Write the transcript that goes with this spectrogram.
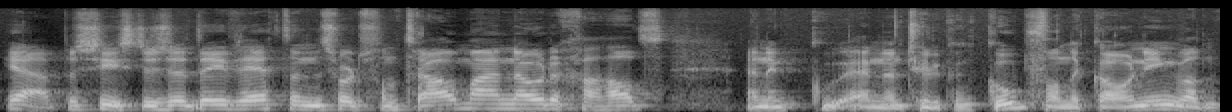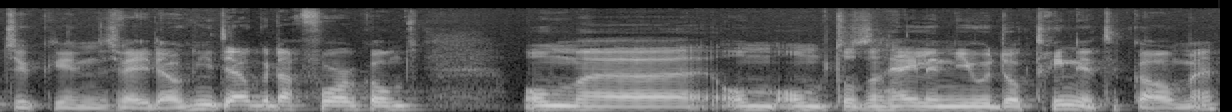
ja, precies. Dus het heeft echt een soort van trauma nodig gehad. En, een, en natuurlijk een koep van de koning, wat natuurlijk in Zweden ook niet elke dag voorkomt, om, uh, om, om tot een hele nieuwe doctrine te komen.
